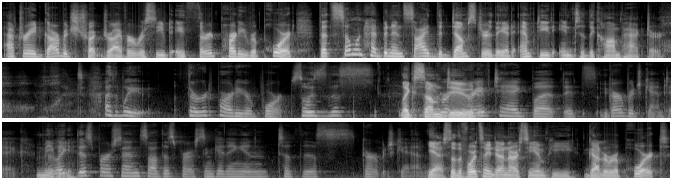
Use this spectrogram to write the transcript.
after a garbage truck driver received a third-party report that someone had been inside the dumpster they had emptied into the compactor. What? th- wait, third party report. So is this Like some gra- dude grave tag, but it's garbage can tag? Maybe. like this person saw this person getting into this garbage can. Yeah, so the Fort St. John RCMP got a report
